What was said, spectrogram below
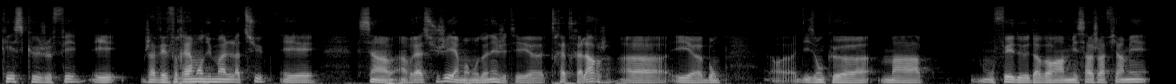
Qu'est-ce que je fais? Et j'avais vraiment du mal là-dessus. Et c'est un, vrai sujet. À un moment donné, j'étais euh, très très large. Euh, et euh, bon, disons que ma, mon fait d'avoir un message affirmé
